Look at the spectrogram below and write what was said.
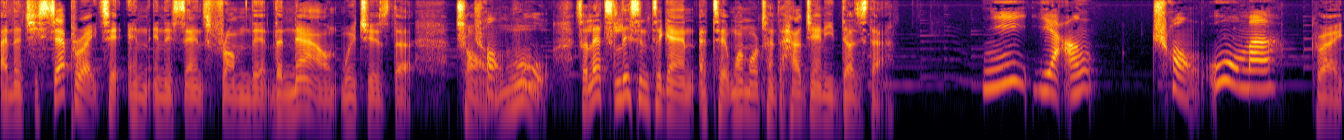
and then she separates it in in a sense from the the noun, which is the 宠物. 宠物. So let's listen to again uh, to one more time to how Jenny does that. 你养宠物吗？ Great.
